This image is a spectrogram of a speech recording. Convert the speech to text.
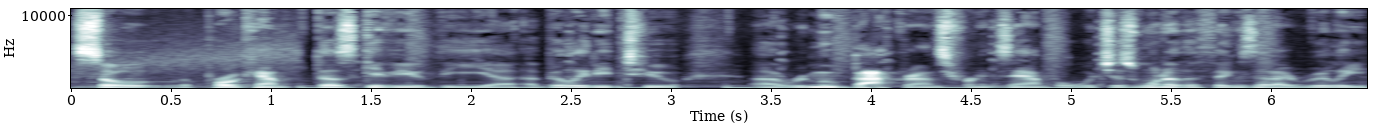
So the pro account does give you the uh, ability to uh, remove backgrounds, for an example, which is one of the things that I really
